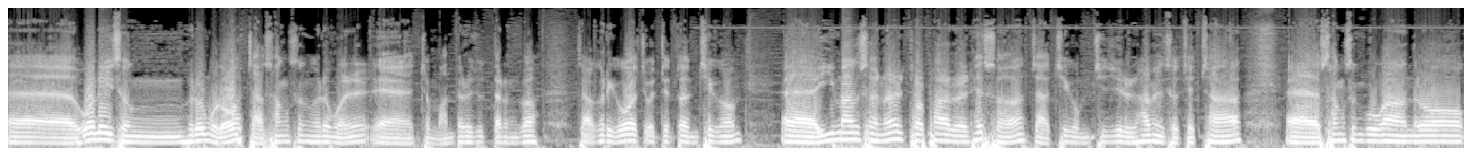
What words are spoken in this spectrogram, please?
에, 원회성 흐름으로 자 상승 흐름을 에, 좀 만들어 줬다는 거. 자 그리고 어쨌든 지금 에, 2만 선을 돌파를 해서 자 지금 지지를 하면서 재차 에, 상승 구간으로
